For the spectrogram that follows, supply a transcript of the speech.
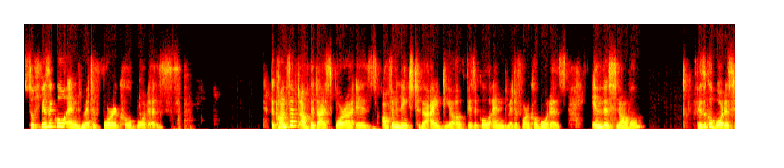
So physical and metaphorical borders. The concept of the diaspora is often linked to the idea of physical and metaphorical borders. In this novel, physical borders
